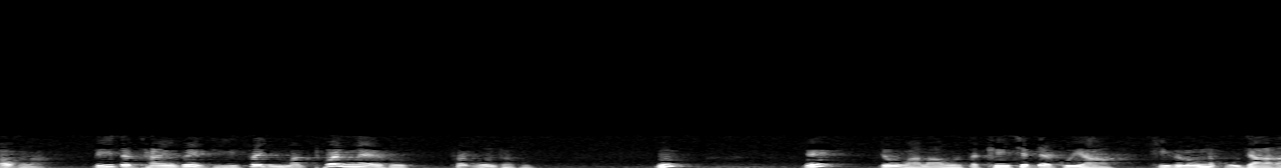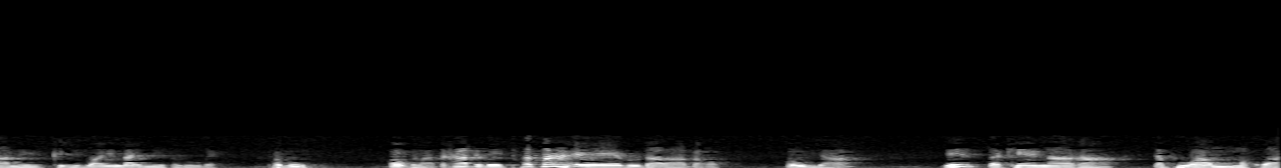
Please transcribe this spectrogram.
ဟုတ်ကလားဒီတထိုင်တွင်ဒီစိတ်မထွက်နဲ့ဆိုထွက်ဝင်ထွက်ဘူးဟင်ဟင်တို့ဟာလာဟိုတခင်ချစ်တဲ့ခွေးဟာ ခြေစလုံးနှစ်ခုကြားကနေခကြီးပွားရင်လိုက်နေသလိုပဲထွက်ဘူးဟုတ်ကလားတခါတလေထွက်ဆန်းဟဲဆိုတာတော့ဟုတ်ဗျာဟင်တခင်နာကတဖွာမခွာ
